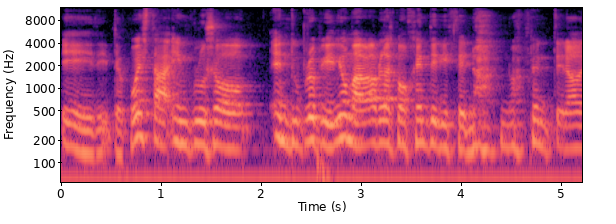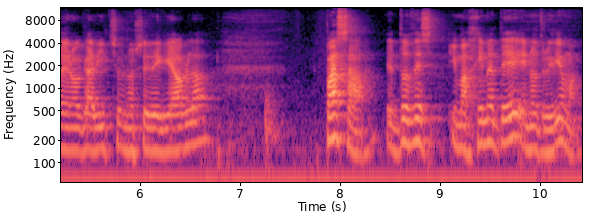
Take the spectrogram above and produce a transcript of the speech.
y te cuesta, incluso en tu propio idioma hablas con gente y dices, no, no me he enterado de lo que ha dicho, no sé de qué habla. Pasa, entonces imagínate en otro idioma.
